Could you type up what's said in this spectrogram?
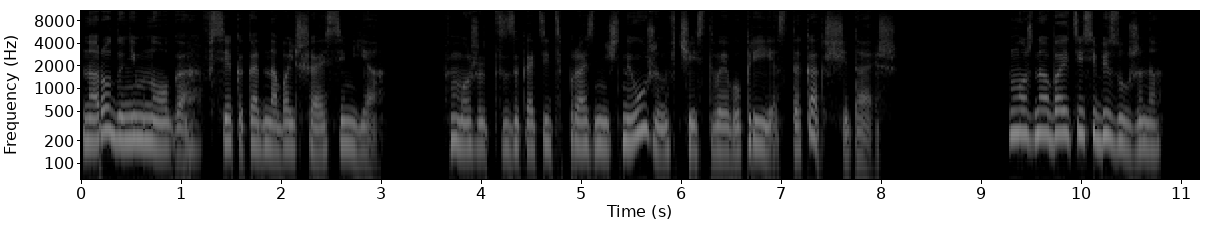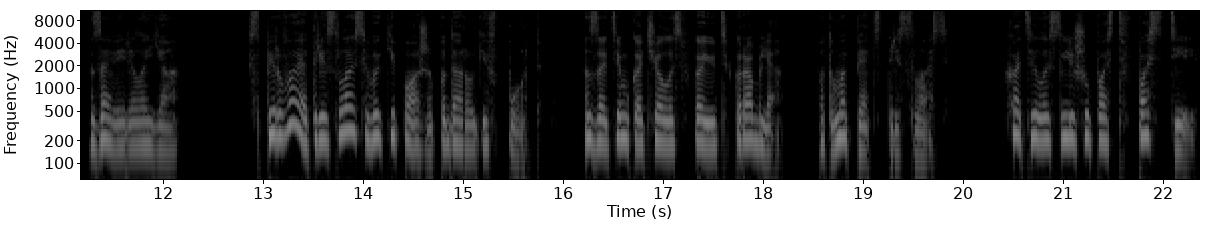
Народу немного, все как одна большая семья. Может, закатить праздничный ужин в честь твоего приезда, как считаешь? Можно обойтись и без ужина, заверила я. Сперва я тряслась в экипаже по дороге в порт, затем качалась в каюте корабля, потом опять тряслась. Хотелось лишь упасть в постель,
